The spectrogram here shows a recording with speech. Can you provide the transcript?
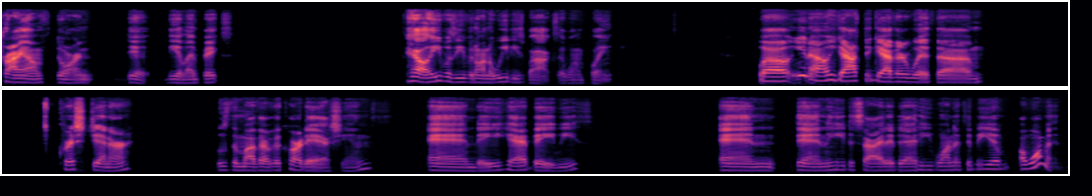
triumph during the the Olympics. Hell, he was even on a Wheaties box at one point. Well, you know, he got together with um Kris Jenner, who's the mother of the Kardashians, and they had babies. And then he decided that he wanted to be a, a woman.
